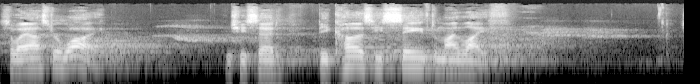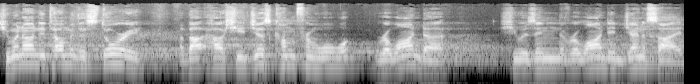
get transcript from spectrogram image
So I asked her why. And she said, Because he saved my life. She went on to tell me the story about how she had just come from Rwanda. She was in the Rwandan genocide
